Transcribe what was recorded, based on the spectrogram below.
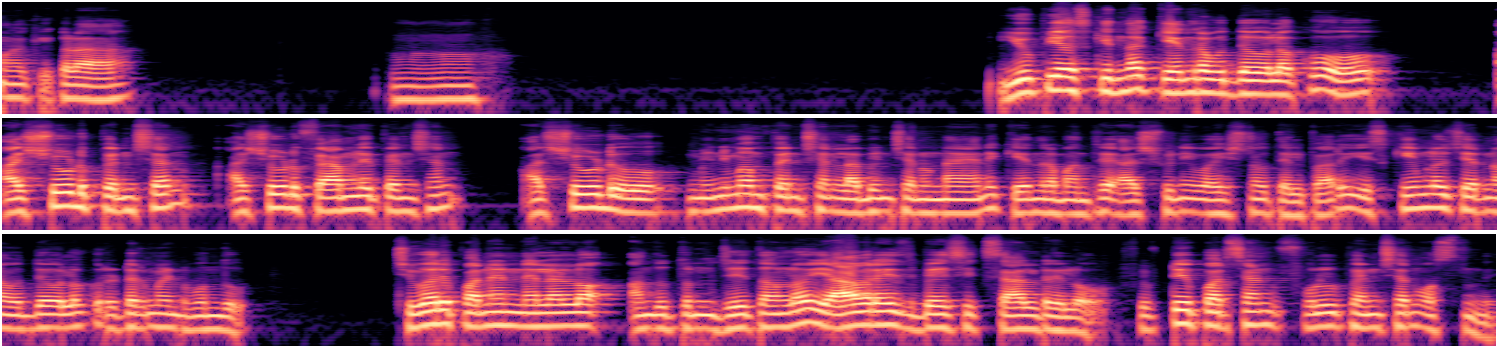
మనకి ఇక్కడ యూపీఎస్ కింద కేంద్ర ఉద్యోగులకు assured pension assured family pension assured minimum pension లభించనున్నాయని కేంద్ర మంత్రి అశ్విని వైష్ణవ్ తెలిపారు. ఈ స్కీమ్లో చేరిన ఉద్యోగులకు రిటైర్మెంట్ ముందు చివరి పన్నెండు నెలల్లో అందుతున్న జీతంలో యావరేజ్ బేసిక్ శాలరీలో ఫిఫ్టీ పర్సెంట్ ఫుల్ పెన్షన్ వస్తుంది.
